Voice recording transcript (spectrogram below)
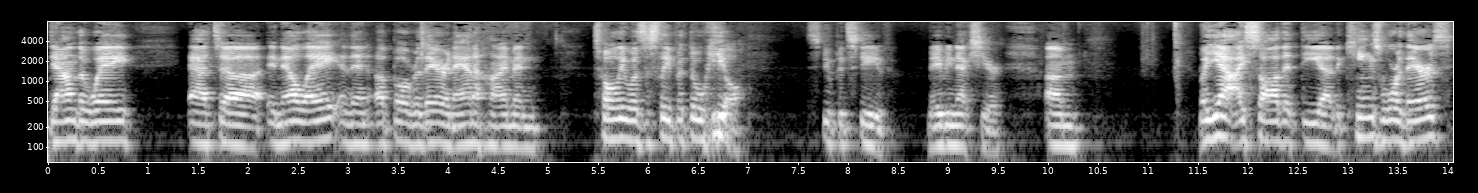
down the way at uh, in L.A. and then up over there in Anaheim, and totally was asleep at the wheel. Stupid Steve. Maybe next year. Um, but yeah, I saw that the uh, the Kings wore theirs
